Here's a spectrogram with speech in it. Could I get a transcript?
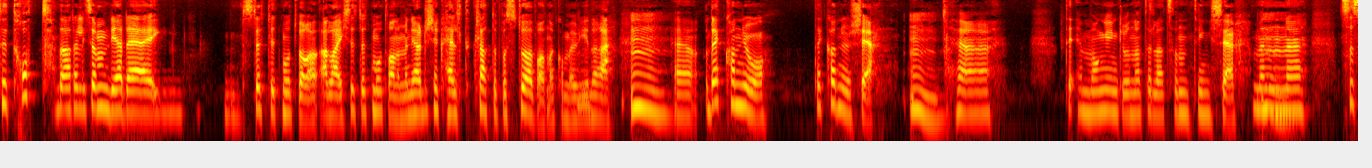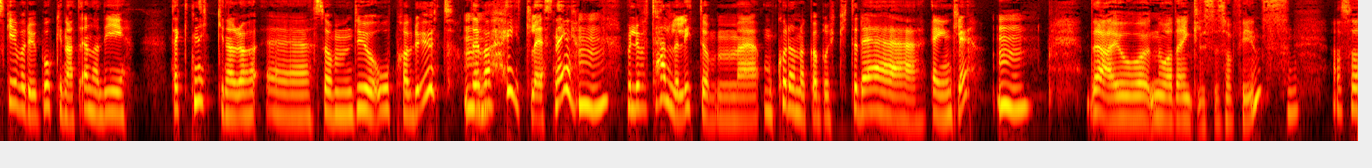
til trått. Det hadde liksom, de hadde støtt litt mot hverandre, eller ikke støtt mot hverandre, men de hadde ikke helt klart å forstå hverandre og komme videre. Mm. Uh, og det kan jo, det kan jo skje. Mm. Det er mange grunner til at sånne ting skjer. Men mm. så skriver du i boken at en av de teknikkene du, eh, som du og O prøvde ut, mm. det var høytlesning. Mm. Vil du fortelle litt om, om, hvordan dere brukte det egentlig? Mm. Det er jo noe av det enkleste som fins. Mm. Altså,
